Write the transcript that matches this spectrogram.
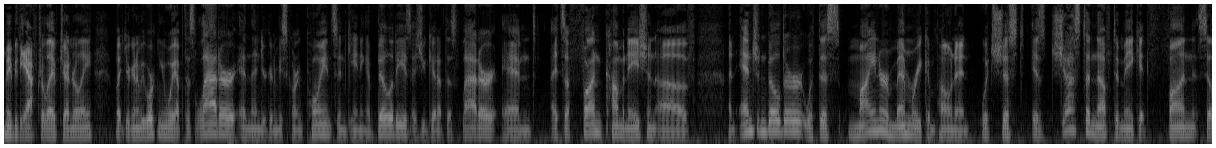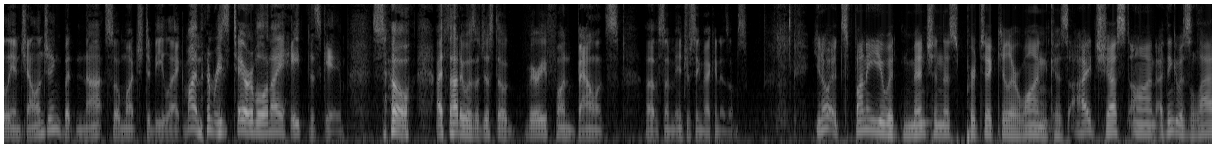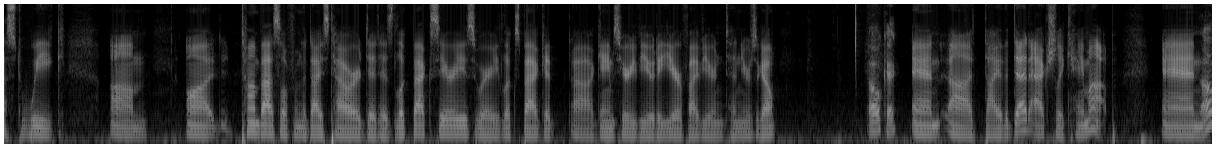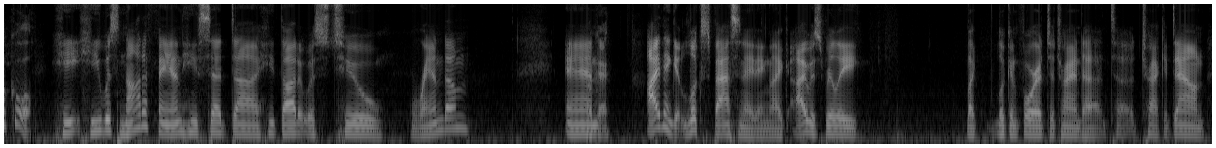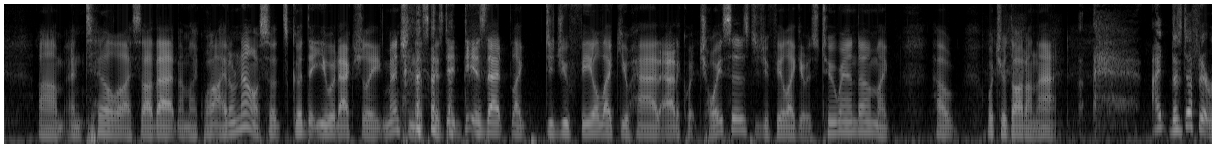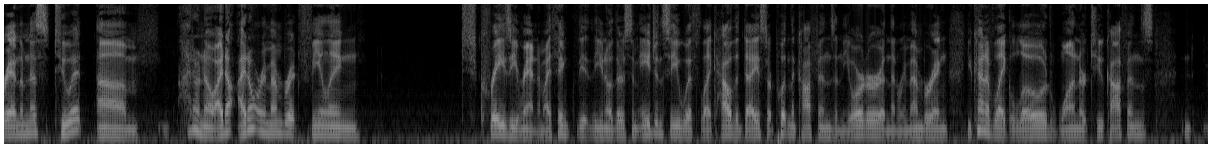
maybe the afterlife generally, but you're going to be working your way up this ladder and then you're going to be scoring points and gaining abilities as you get up this ladder. And it's a fun combination of an engine builder with this minor memory component, which just is just enough to make it fun, silly, and challenging, but not so much to be like, my memory's terrible and I hate this game. So I thought it was just a very fun balance of some interesting mechanisms. You know, it's funny you would mention this particular one because I just on, I think it was last week, um, uh, Tom Vasel from the Dice Tower did his look back series where he looks back at uh, games he reviewed a year, five year, and ten years ago. Oh, okay. And uh, Die of the Dead actually came up, and Oh, cool. he he was not a fan. He said uh, he thought it was too random, and Okay. I think it looks fascinating. Like I was really like looking forward to trying to to track it down um, until I saw that, and I'm like, well, I don't know. So it's good that you would actually mention this because is that like, did you feel like you had adequate choices? Did you feel like it was too random? Like, how? What's your thought on that? I, there's definite randomness to it. Um, I don't know. I don't. I don't remember it feeling crazy random. I think the, the- you know there's some agency with like how the dice are put in the coffins in the order, and then remembering. You kind of like load one or two coffins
